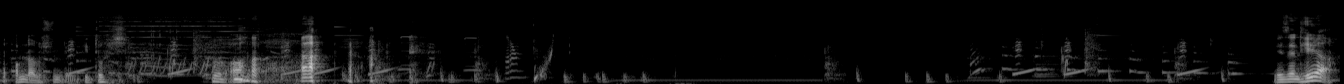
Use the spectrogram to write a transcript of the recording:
Er kommt da bestimmt irgendwie durch. Oh. Wir sind hier.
